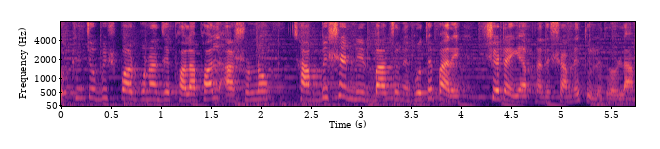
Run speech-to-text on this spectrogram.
দক্ষিণ চব্বিশ পরগনা যে ফলাফল আসন্ন ছাব্বিশের নির্বাচনে হতে পারে, সেটাই আপনাদের সামনে তুলে ধরলাম।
